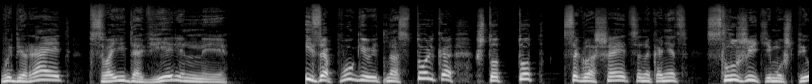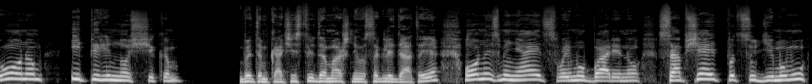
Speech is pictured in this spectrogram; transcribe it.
выбирает в свои доверенные и запугивает настолько, что тот соглашается, наконец, служить ему шпионом и переносчиком. В этом качестве домашнего соглядатая он изменяет своему барину, сообщает подсудимому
